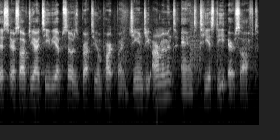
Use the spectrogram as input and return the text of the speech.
This Airsoft GI TV episode is brought to you in part by G&G Armament and TSD Airsoft.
